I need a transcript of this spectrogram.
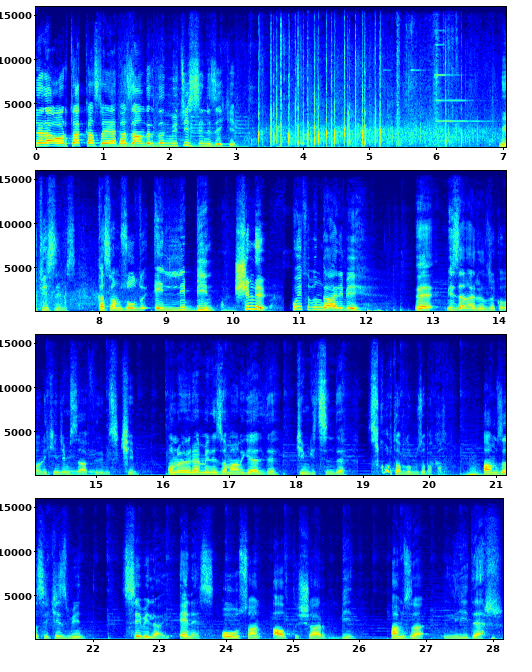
lira ortak kasaya kazandırdın. Müthişsiniz ekip. Müthişsiniz. Kasamız oldu 50 bin. Şimdi bu etabın galibi ve bizden ayrılacak olan ikinci misafirimiz kim? Onu öğrenmenin zamanı geldi. Kim gitsin de skor tablomuza bakalım. Hamza 8 bin, Sevilay, Enes, Oğuzhan 6'şar bin. Hamza lider.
